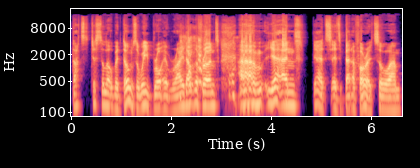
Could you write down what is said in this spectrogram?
that's just a little bit dumb. So we brought it right out the front. um, yeah. And yeah, it's it's better for it. So um,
